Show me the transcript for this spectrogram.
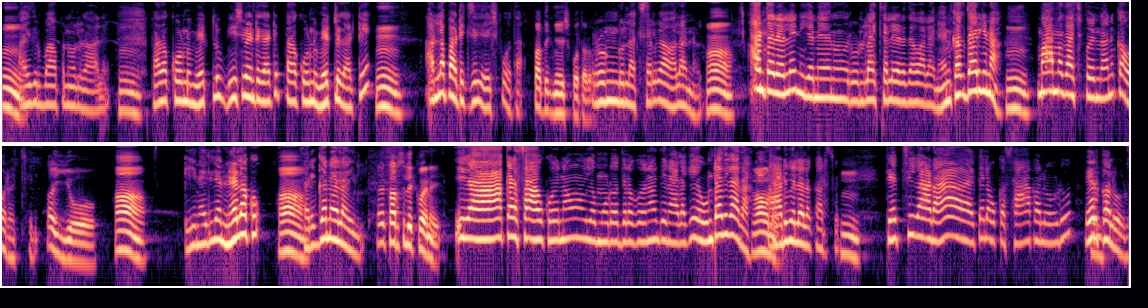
ఉమ్. ఐదు బాపనోళ్ళు కావాలి. పదకొండు మెట్లు బీసిమెంట్ కట్టి పదకొండు మెట్లు కట్టి. అల్ల పాటికి చేసిపోతా. ప్రతిజ్ఞ చేసిపోతాడు రెండు లక్షలు కావాలన్నాడు. అంటారేలే ఇక నేను రెండు లక్షలు ఎడదావాలని వెనకకు జరిగిన. మా అమ్మ చచ్చిపోయిందని కవర్ వచ్చింది. అయ్యో. ఈయన వెళ్ళే నెలకు. సరిగ్గా నెల అయింది ఖర్చులు ఎక్కువైనాయి. ఇక అక్కడ సాగుకోయినాం ఇక మూడు వద్దులకు పోయినాం తినాలకి ఉంటుంది కదా. ఆడపిల్లల ఖర్చు. తెచ్చి కాడ అయితే ఒక సాకలోడు ఎరకలోడు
